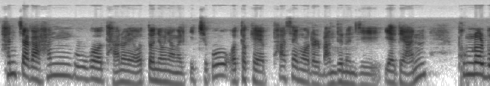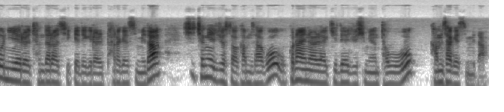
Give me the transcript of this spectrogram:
한자가 한국어 단어에 어떤 영향을 끼치고 어떻게 파생어를 만드는지에 대한 폭넓은 이해를 전달할 수 있게 되기를 바라겠습니다. 시청해 주셔서 감사하고 우크라이나를 기대해 주시면 더욱 감사하겠습니다.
